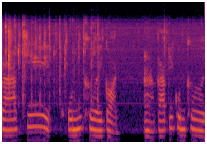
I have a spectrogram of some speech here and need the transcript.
กราฟที่คุ้นเคยก่อน อ่า กราฟที่คุ้นเคย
